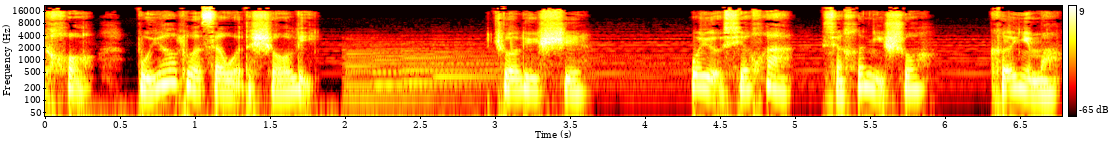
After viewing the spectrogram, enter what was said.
后不要落在我的手里。卓律师，我有些话想和你说，可以吗？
